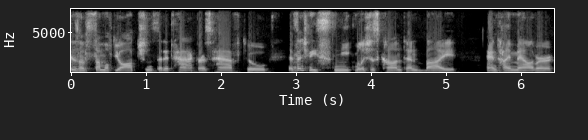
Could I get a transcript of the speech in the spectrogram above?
these are some of the options that attackers have to essentially sneak malicious content by anti malware.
